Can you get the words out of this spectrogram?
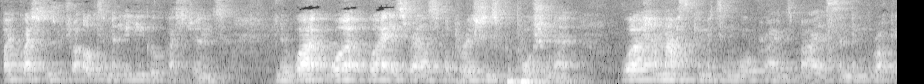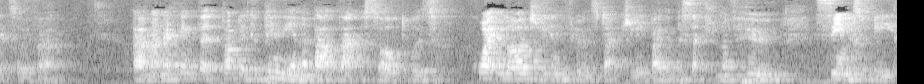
by questions which were ultimately legal questions. You know, were, were, were Israel's operations proportionate? Were Hamas committing war crimes by sending rockets over? Um, and I think that public opinion about that assault was quite largely influenced, actually, by the perception of who seemed to be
